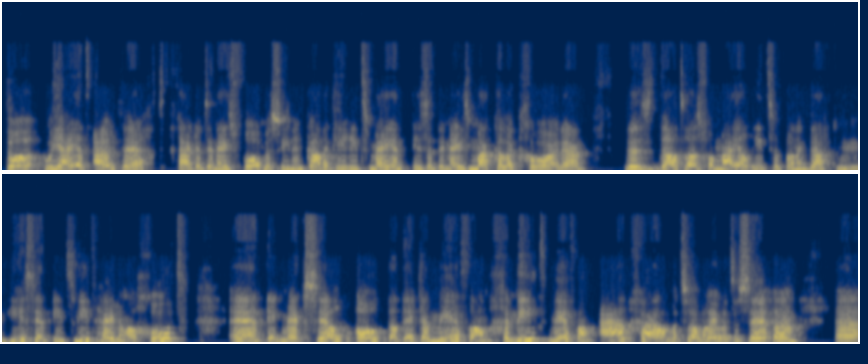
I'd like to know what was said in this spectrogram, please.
door hoe jij het uitlegt, ga ik het ineens voor me zien en kan ik hier iets mee en is het ineens makkelijk geworden. Dus dat was voor mij al iets waarvan ik dacht, hm, hier zit iets niet helemaal goed. En ik merk zelf ook dat ik er meer van geniet, meer van aanga, om het zo maar even te zeggen. Uh,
